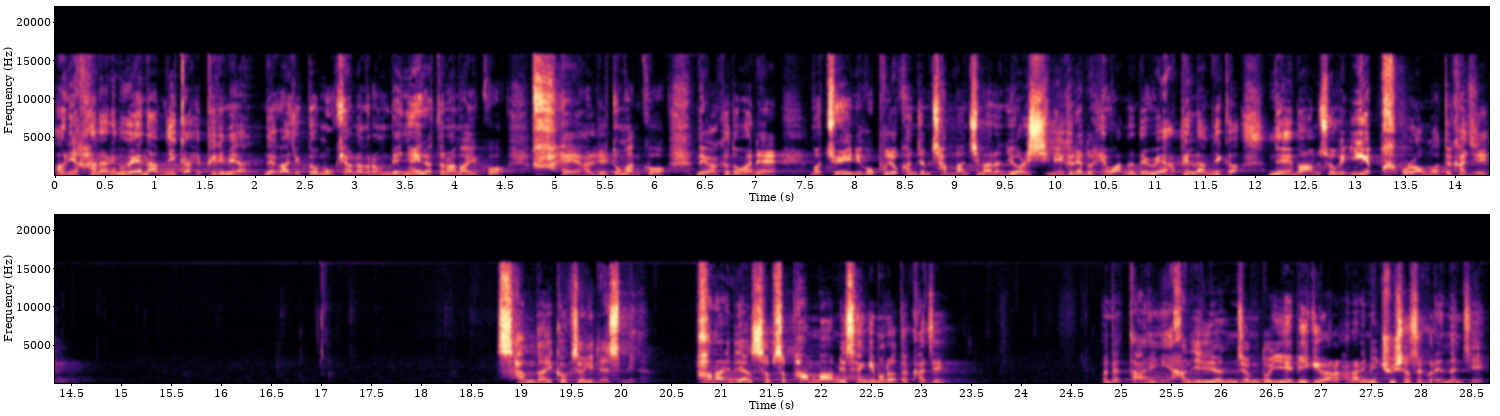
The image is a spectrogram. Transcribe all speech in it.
아니 하나님은 왜 납니까 해필이면 내가 아직도 목회하려 그러면 몇 년이나 더 남아 있고 해야 할 일도 많고 내가 그 동안에 뭐 죄인이고 부족한 점 참 많지만은 열심히 그래도 해왔는데 왜 하필 납니까? 내 마음 속에 이게 팍 올라오면 어떡하지? 상당히 걱정이 됐습니다. 하나님에 대한 섭섭한 마음이 생기면 어떡하지? 그런데 다행히 한 1년 정도 예비 기간을 하나님이 주셔서 그랬는지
